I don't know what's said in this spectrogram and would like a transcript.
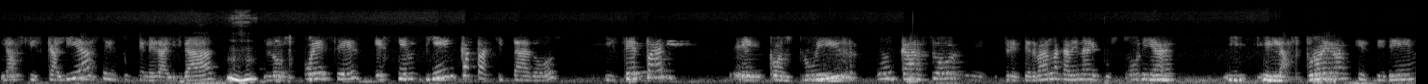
las fiscalías en su generalidad, los jueces estén bien capacitados y sepan eh, construir un caso, eh, preservar la cadena de custodia y, y las pruebas que se den,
